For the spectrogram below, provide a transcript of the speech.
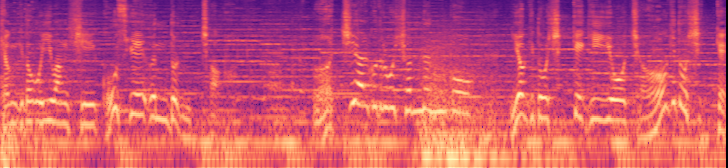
경기도 의왕시 고수의 은둔처. 어찌 알고 들어오셨는고? 여기도 식객이요 저기도 식객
